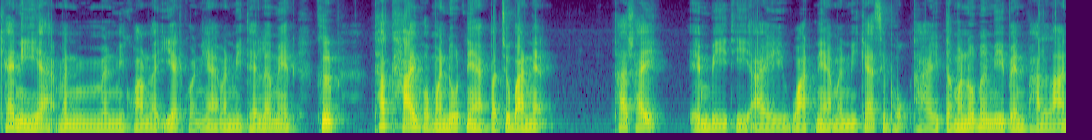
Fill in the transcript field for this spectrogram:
แค่นี้อะมันมันมีความละเอียดกว่านี้มันมีเทเลเมดคือถ้าท้ายของมนุษย์เนี่ยปัจจุบันเนี่ยถ้าใช้ MBTI วัดเนี่ยมันมีแค่ 16 ไทป์แต่มนุษย์มันมีเป็นพันล้าน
